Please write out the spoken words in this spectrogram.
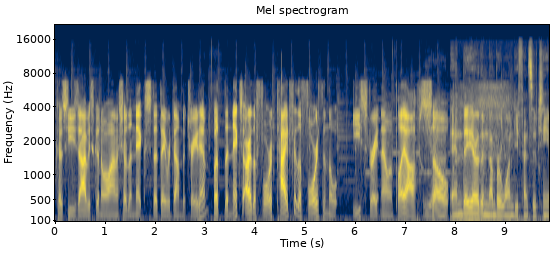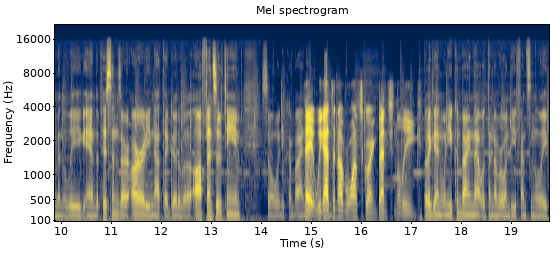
because he's obviously going to want to show the Knicks that they were dumb to trade him. But the Knicks are the fourth, tied for the fourth in the East right now in playoffs. So and they are the number one defensive team in the league, and the Pistons are already not that good of an offensive team. So when you combine, hey, that we with got the number one scoring bench in the league. But again, when you combine that with the number one defense in the league,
